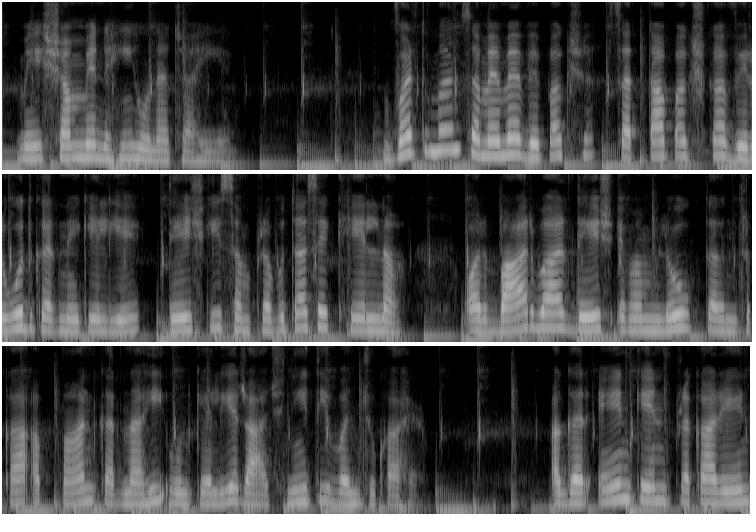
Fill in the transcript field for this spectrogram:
में क्षम्य नहीं होना चाहिए। वर्तमान समय में विपक्ष सत्ता पक्ष का विरोध करने के लिए देश की संप्रभुता से खेलना और बार बार देश एवं लोकतंत्र का अपमान करना ही उनके लिए राजनीति बन चुका है। अगर एन केन प्रकारेण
